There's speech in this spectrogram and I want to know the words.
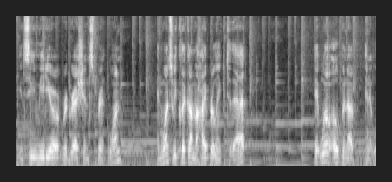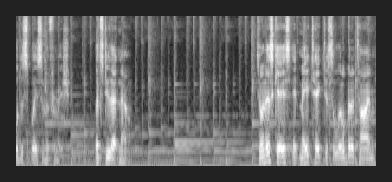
You can see Meteor Regression Sprint 1. And once we click on the hyperlink to that, it will open up and it will display some information. Let's do that now. So in this case, it may take just a little bit of time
